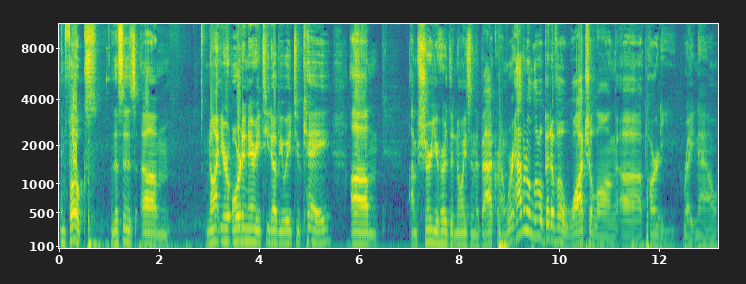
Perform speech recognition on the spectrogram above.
And folks, this is um, not your ordinary TWA2K. Um, I'm sure you heard the noise in the background. We're having a little bit of a watch along uh, party right now.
